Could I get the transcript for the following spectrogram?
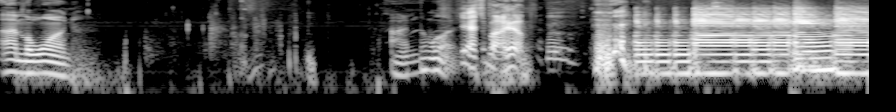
I'm the one. I'm the one. Yeah, it's about him.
